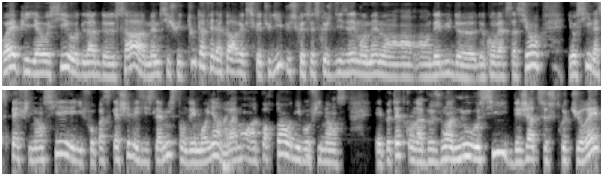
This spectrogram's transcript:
Ouais, et puis il y a aussi au-delà de ça, même si je suis tout à fait d'accord avec ce que tu dis, puisque c'est ce que je disais moi-même en, en, début de, de, conversation, il y a aussi l'aspect financier. Il faut pas se cacher, les islamistes ont des moyens vraiment importants au niveau finance. Et peut-être qu'on a besoin, nous aussi, déjà de se structurer.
